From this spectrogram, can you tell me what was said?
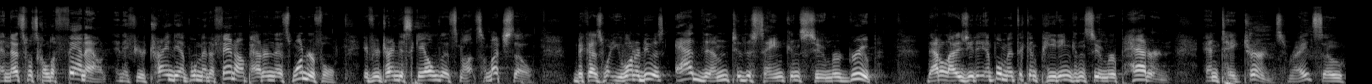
And that's what's called a fan out. And if you're trying to implement a fan out pattern, that's wonderful. If you're trying to scale, that's not so much so. Because what you want to do is add them to the same consumer group. That allows you to implement the competing consumer pattern and take turns, right? So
